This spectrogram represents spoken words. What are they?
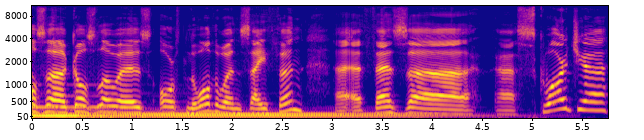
was uh, Goslower's Orth Nootherwan Zathan, uh, Thes uh, uh, Squardia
